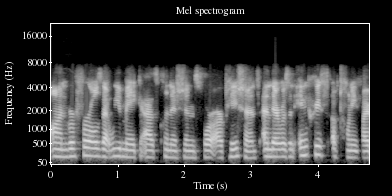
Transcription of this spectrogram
on referrals that we make as clinicians for our patients, and there was an increase of 25%.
